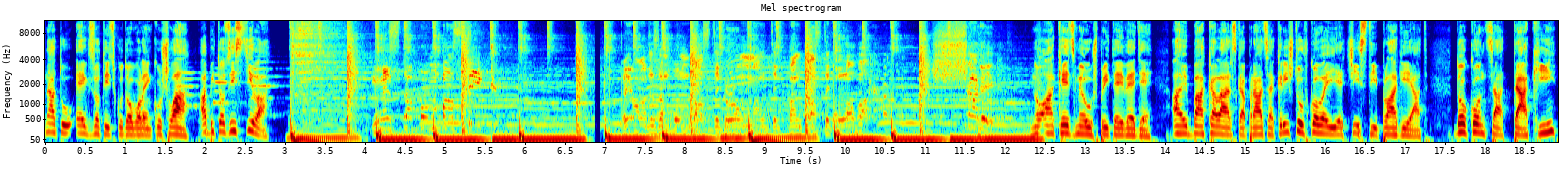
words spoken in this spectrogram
na tú exotickú dovolenku šla, aby to zistila. No a keď sme už pri tej vede, aj bakalárska práca Krištúvkovej je čistý plagiat. Dokonca taký,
